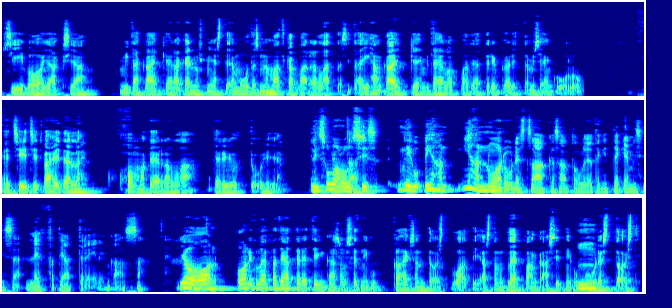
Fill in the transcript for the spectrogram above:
siivoojaksi ja mitä kaikkea rakennusmiestä ja muuta sinne matkan varrella, että sitä ihan kaikkea, mitä elokuvateatterin pyörittämiseen kuuluu. Et siitä sitten vähitellen homma kerrallaan eri juttuihin. Ja Eli sulla on ollut siis niinku, ihan, ihan nuoruudesta saakka sä oot ollut jotenkin tekemisissä leffateattereiden kanssa. Joo, on, on niin leffateattereiden kanssa ollut niin 18-vuotiaasta, mutta leffan kanssa sitten niin mm. 16.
